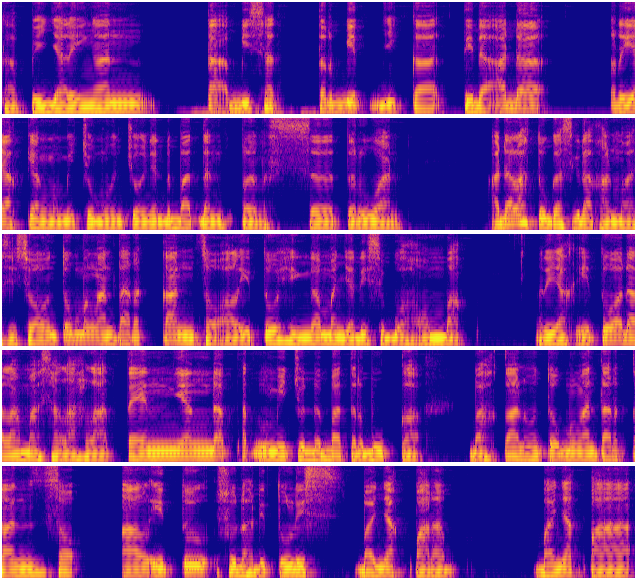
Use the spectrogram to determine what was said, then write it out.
Tapi jaringan tak bisa terbit jika tidak ada riak yang memicu munculnya debat dan perseteruan. Adalah tugas gerakan mahasiswa untuk mengantarkan soal itu hingga menjadi sebuah ombak. Riak itu adalah masalah laten yang dapat memicu debat terbuka. Bahkan untuk mengantarkan soal itu sudah ditulis banyak para banyak pa,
